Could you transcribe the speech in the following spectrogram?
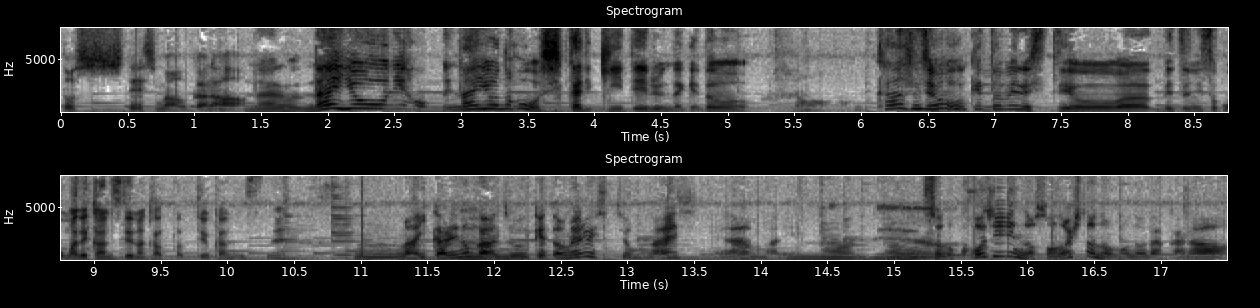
としてしまうから、なるほど。内容にほ内容の方をしっかり聞いているんだけど感情を受け止める必要は別にそこまで感じてなかったっていう感じですね。うん、まあ怒りの感情を受け止める必要もないしね、あんまり。まあねうん、その個人のその人のものだから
